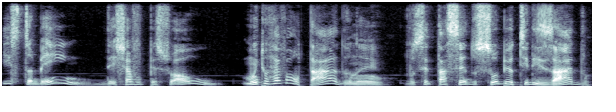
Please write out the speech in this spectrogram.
isso também deixava o pessoal muito revoltado, né? Você está sendo subutilizado.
